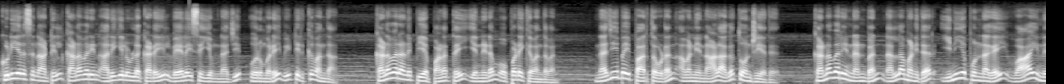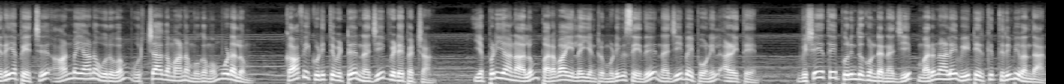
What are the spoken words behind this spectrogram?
குடியரசு நாட்டில் கணவரின் அருகிலுள்ள கடையில் வேலை செய்யும் நஜீப் ஒருமுறை வீட்டிற்கு வந்தான். கணவர் அனுப்பிய பணத்தை என்னிடம் ஒப்படைக்க வந்தவன். நஜீபை பார்த்தவுடன் அவன் என் ஆளாக தோன்றியது. கணவரின் நண்பன் நல்ல மனிதர் இனிய புன்னகை வாய் நிறைய பேச்சு ஆண்மையான உருவம் உற்சாகமான முகமும் உடலும். காஃபி குடித்துவிட்டு நஜீப் விடை பெற்றான். எப்படியானாலும் பரவாயில்லை என்று முடிவு செய்து நஜீபை போனில் அழைத்தேன். விஷயத்தை புரிந்து கொண்ட நஜீப் மறுநாளே வீட்டிற்கு திரும்பி வந்தான்.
